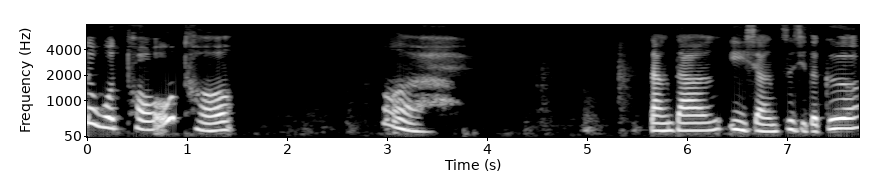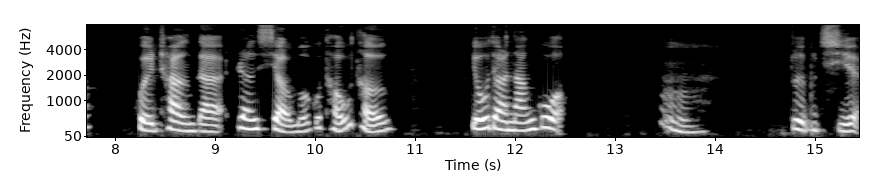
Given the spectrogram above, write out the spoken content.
得我头疼。唉，当当一想自己的歌会唱的让小蘑菇头疼，有点难过。嗯，对不起，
